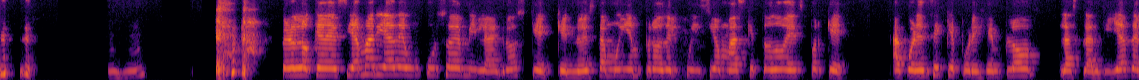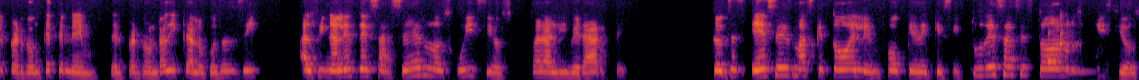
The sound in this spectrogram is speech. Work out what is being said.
Pero lo que decía María de un curso de milagros que, que no está muy en pro del juicio, más que todo es porque acuérdense que, por ejemplo, las plantillas del perdón que tenemos, del perdón radical o cosas así, al final es deshacer los juicios para liberarte. Entonces, ese es más que todo el enfoque de que si tú deshaces todos los juicios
